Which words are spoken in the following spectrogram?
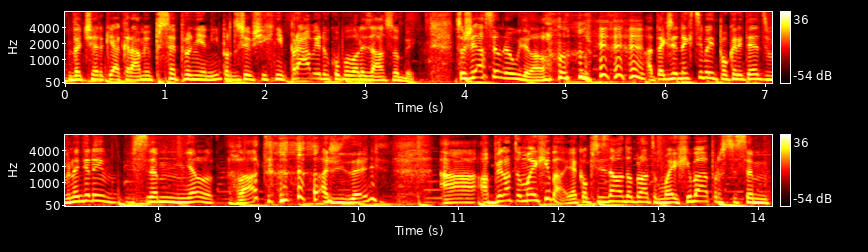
večerky a krámy přeplněný, protože všichni právě dokupovali zásoby. Což já jsem neudělal. a takže nechci být pokrytec. V neděli jsem měl hlad a žízeň a, a byla to moje chyba. Jako přiznám, to byla to moje chyba, prostě jsem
